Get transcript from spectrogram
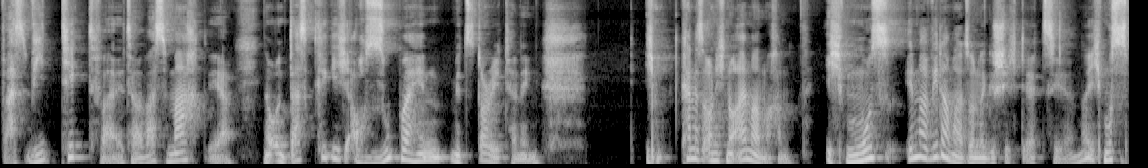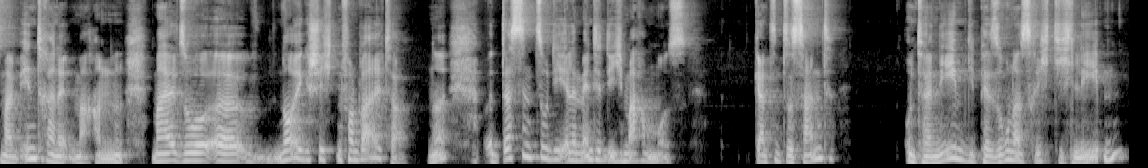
was, wie tickt Walter? Was macht er? Und das kriege ich auch super hin mit Storytelling ich kann es auch nicht nur einmal machen. Ich muss immer wieder mal so eine Geschichte erzählen. Ne? Ich muss es mal im Intranet machen, mal so äh, neue Geschichten von Walter. Ne? Und das sind so die Elemente, die ich machen muss. Ganz interessant, Unternehmen, die Personas richtig leben,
